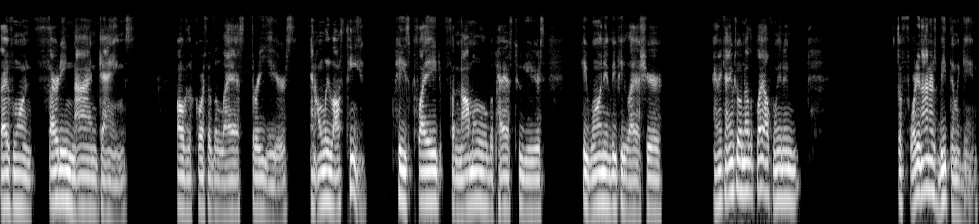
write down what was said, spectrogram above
They've won 39 games over the course of the last three years and only lost 10. He's played phenomenal the past two years. He won MVP last year, and it came to another playoff win, and the 49ers beat them again.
